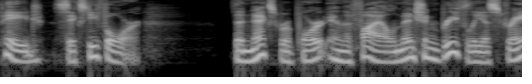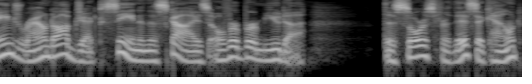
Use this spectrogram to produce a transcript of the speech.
page 64. The next report in the file mentioned briefly a strange round object seen in the skies over Bermuda. The source for this account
